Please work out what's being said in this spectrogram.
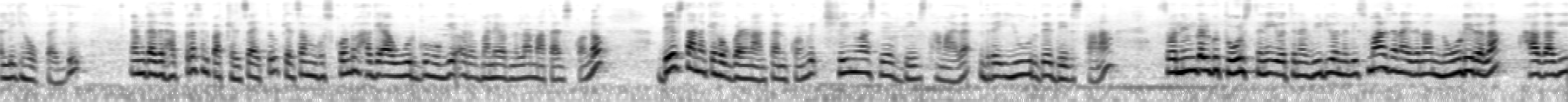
ಅಲ್ಲಿಗೆ ಹೋಗ್ತಾ ಇದ್ವಿ. ನಮ್ಗೆ ಅದ್ರ ಹತ್ರ ಸ್ವಲ್ಪ ಕೆಲಸ ಇತ್ತು. ಕೆಲಸ ಮುಗಿಸ್ಕೊಂಡು ಹಾಗೆ ಆ ಊರಿಗೂ ಹೋಗಿ ಅವ್ರ ಮನೆಯವ್ರನ್ನೆಲ್ಲ ಮಾತಾಡಿಸ್ಕೊಂಡು ದೇವಸ್ಥಾನಕ್ಕೆ ಹೋಗಿ ಬರೋಣ ಅಂತ ಅಂದ್ಕೊಂಡ್ವಿ ಶ್ರೀನಿವಾಸ ದೇವ್ರ ದೇವಸ್ಥಾನ ಇದೆ. ಅಂದರೆ ಇವ್ರದೇ ದೇವಸ್ಥಾನ. ಸೊ ನಿಮ್ಗಳಿಗೂ ತೋರಿಸ್ತೀನಿ, ಇವತ್ತಿನ ವೀಡಿಯೋನಲ್ಲಿ ಸುಮಾರು ಜನ ಇದನ್ನು ನೋಡಿರಲ್ಲ, ಹಾಗಾಗಿ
